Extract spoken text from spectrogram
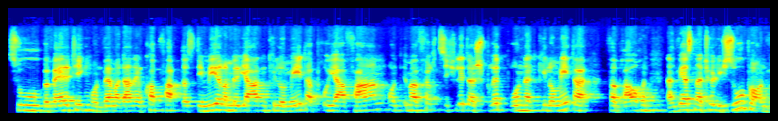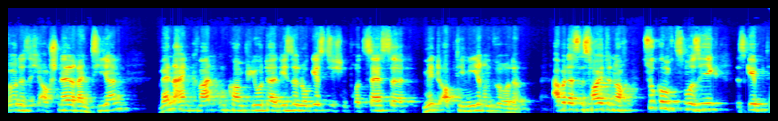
zu bewältigen. Und wenn man dann im Kopf hat, dass die mehrere Milliarden Kilometer pro Jahr fahren und immer 40 Liter Sprit pro 100 Kilometer verbrauchen, dann wäre es natürlich super und würde sich auch schnell rentieren, wenn ein Quantencomputer diese logistischen Prozesse mit optimieren würde. Aber das ist heute noch Zukunftsmusik. Es gibt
